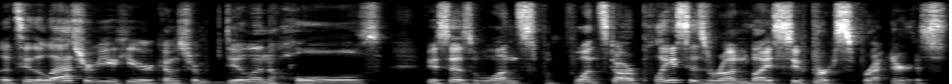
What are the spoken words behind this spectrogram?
let's see. The last review here comes from Dylan Holes, who says one sp- one star places run by super spreaders.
